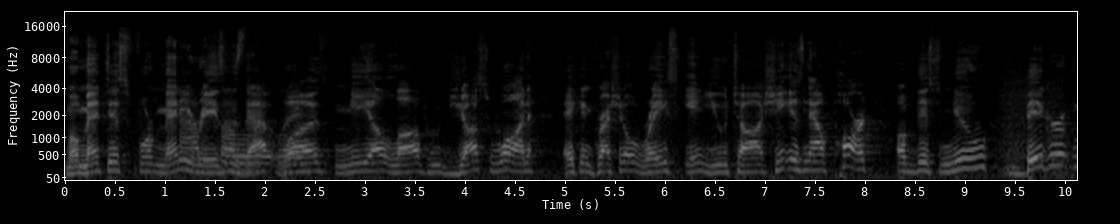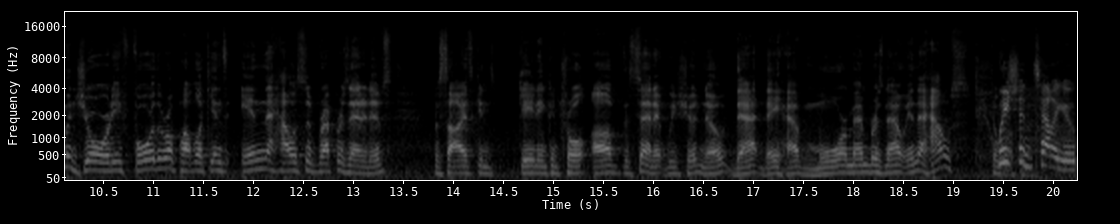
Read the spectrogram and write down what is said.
Momentous for many reasons. That was Mia Love, who just won a congressional race in Utah. She is now part of this new, bigger majority for the Republicans in the House of Representatives. Besides gaining control of the Senate, we should note that they have more members now in the House. We should tell you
